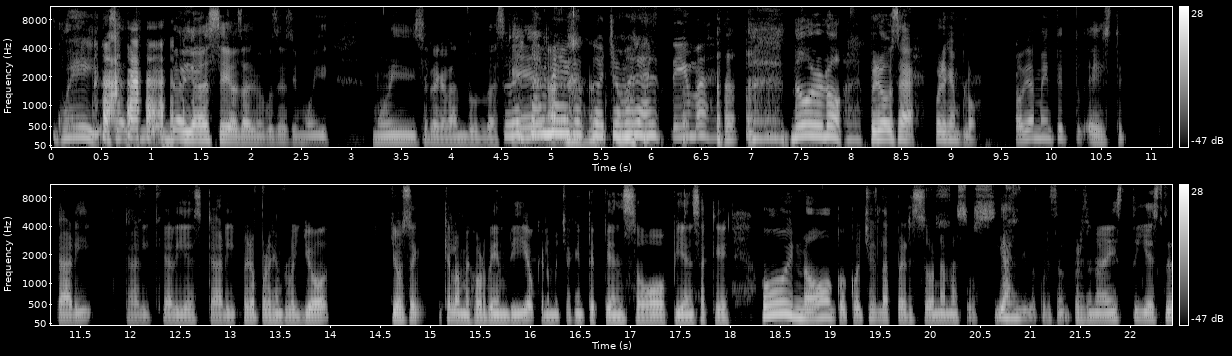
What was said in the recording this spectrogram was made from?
güey, o sea, no, ya sé, o sea, me puse así muy, muy se regalan dudas. ¿Qué? Suéltame, Ah, cococho, me lastimas. No, no, no, pero o sea, por ejemplo, obviamente, este, Cari, Cari, Cari es Cari, pero por ejemplo, yo, yo sé que a lo mejor vendí o que mucha gente pensó o piensa que, uy, no, Cococho es la persona más social la persona, persona esto y esto,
